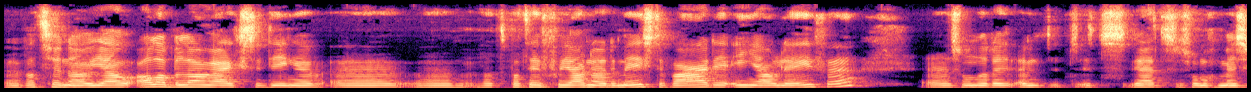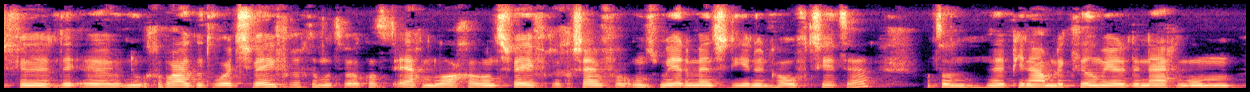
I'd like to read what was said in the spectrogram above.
uh, wat zijn nou jouw allerbelangrijkste dingen? Uh, uh, wat, wat heeft voor jou nou de meeste waarde in jouw leven? zonder de, het, het, ja, sommige mensen vinden de, gebruiken het woord zweverig. Daar moeten we ook altijd erg om lachen. Want zweverig zijn voor ons meer de mensen die in hun hoofd zitten. Want dan heb je namelijk veel meer de neiging om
